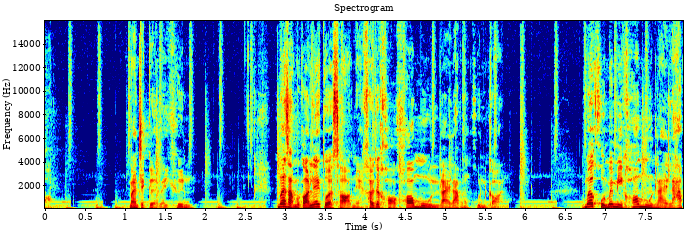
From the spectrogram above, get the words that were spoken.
อบ มันจะเกิดอะไรขึ้น เมื่อสัมภารเรียกตรวจสอบเนี่ยเขาจะขอข้อมูลรายรับของคุณก่อน เมื่อคุณไม่มีข้อมูลรายรับ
